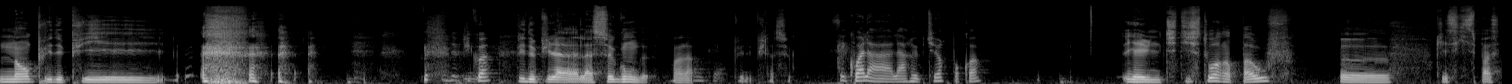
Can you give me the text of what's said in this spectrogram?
Non, plus depuis. depuis quoi? Plus depuis la, seconde, voilà. Plus depuis la seconde. C'est quoi la, la rupture? Pourquoi? Il y a une petite histoire pas ouf. Euh, qu'est-ce qui se passe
